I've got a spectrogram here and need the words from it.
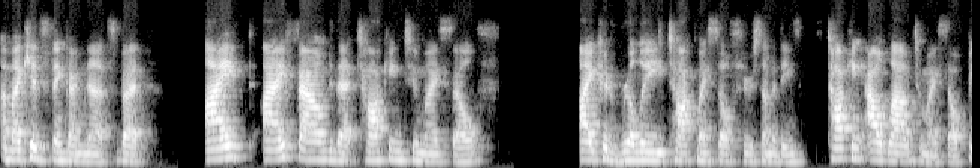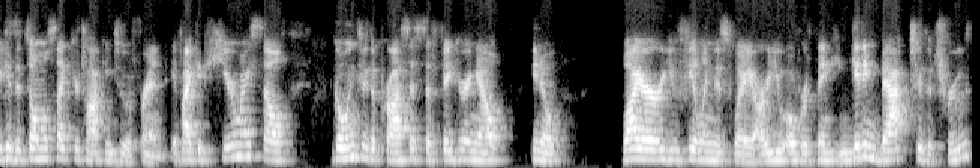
Uh, my kids think I'm nuts, but I I found that talking to myself, I could really talk myself through some of these, talking out loud to myself, because it's almost like you're talking to a friend. If I could hear myself going through the process of figuring out, you know, why are you feeling this way? Are you overthinking? Getting back to the truth.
